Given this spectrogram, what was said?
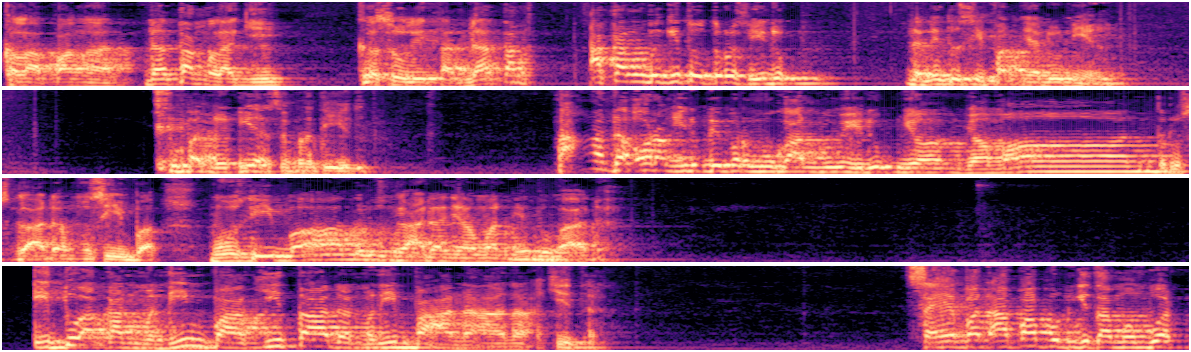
kelapangan. Datang lagi kesulitan. Datang akan begitu terus hidup. Dan itu sifatnya dunia. Sifat dunia seperti itu. Tak ada orang hidup di permukaan bumi hidupnya nyaman terus gak ada musibah. Musibah terus gak ada nyaman itu gak ada. Itu akan menimpa kita dan menimpa anak-anak kita. Sehebat apa pun kita membuat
